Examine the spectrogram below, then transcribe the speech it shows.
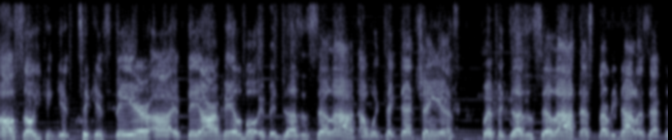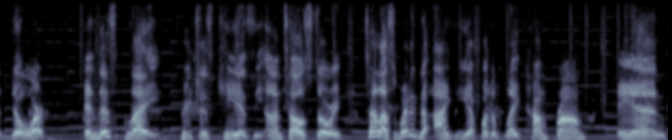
also, you can get tickets there uh, if they are available. If it doesn't sell out, I wouldn't take that chance. But if it doesn't sell out, that's $30 at the door. In this play, Preacher's Kids, The Untold Story, tell us where did the idea for the play come from and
